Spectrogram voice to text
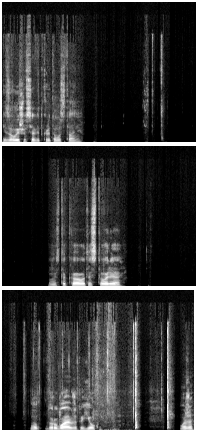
і залишився в відкритому стані. Ось така от історія. Ну, дорубаю вже ту гілку. Може.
